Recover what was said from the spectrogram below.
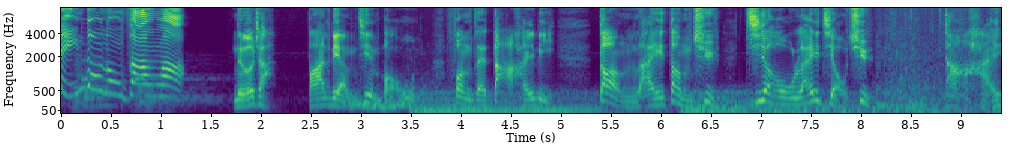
绫都弄脏了。哪吒把两件宝物放在大海里，荡来荡去，搅来搅去，大海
